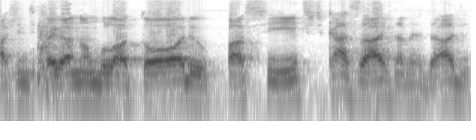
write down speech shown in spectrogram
a gente pegar no ambulatório pacientes, casais, na verdade,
